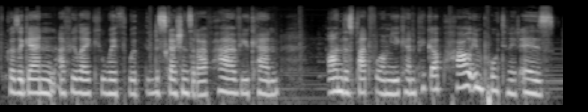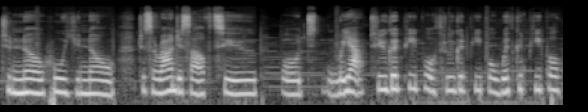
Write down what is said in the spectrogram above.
because again, I feel like with with the discussions that I've had, you can on this platform you can pick up how important it is to know who you know, to surround yourself to or t- yeah, to good people, through good people, with good people.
